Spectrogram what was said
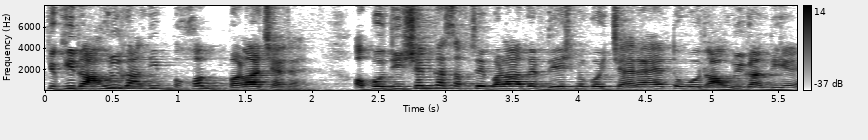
क्योंकि राहुल गांधी बहुत बड़ा चेहरा है। अपोजिशन का सबसे बड़ा अगर देश में कोई चेहरा है तो वो राहुल गांधी है।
